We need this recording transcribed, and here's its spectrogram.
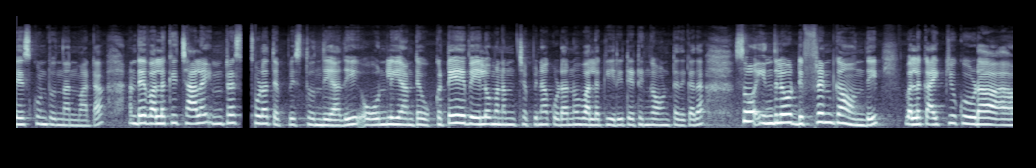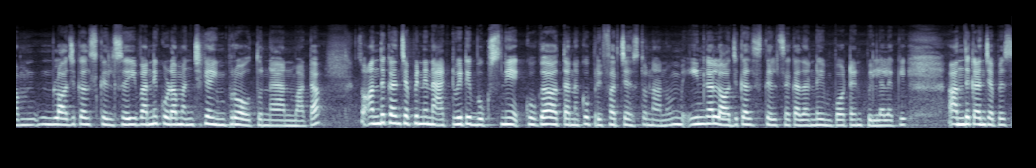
చేసుకుంటుందన్నమాట. అంటే వాళ్ళకి చాలా ఇంట్రెస్ట్ కూడా తెప్పిస్తుంది. అది ఓన్లీ అంటే ఒకటే వేలో మనం చెప్పినా కూడాను వాళ్ళకి ఇరిటేటింగ్గా ఉంటుంది కదా. సో ఇందులో డిఫరెంట్గా ఉంది. వాళ్ళకి ఐక్యూ కూడా um, లాజికల్ స్కిల్స్ ఇవన్నీ కూడా మంచిగా ఇంప్రూవ్ అవుతున్నాయి అన్నమాట. సో అందుకని చెప్పి నేను యాక్టివిటీ బుక్స్ని ఎక్కువగా తనకు ప్రిఫర్ చేస్తున్నాను. మెయిన్గా లాజికల్ స్కిల్సే కదండి ఇంపార్టెంట్ పిల్లలకి. అందుకని చెప్పేసి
